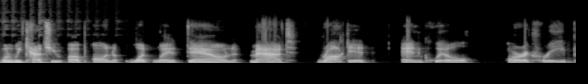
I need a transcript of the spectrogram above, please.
When we catch you up on what went down, Matt, Rocket, and Quill are a creep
